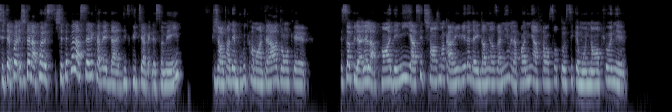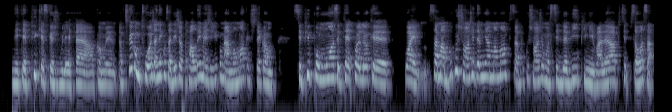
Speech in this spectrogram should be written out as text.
j'étais pas, j'étais la, pas, la seule qui avait de la difficulté avec le sommeil. Puis j'entendais beaucoup de commentaires. Donc, euh, c'est ça. Puis là, la pandémie, il y a assez de changements qui sont arrivés là, dans les dernières années, mais la pandémie a fait en sorte aussi que mon emploi n'était plus qu'est-ce que je voulais faire. Comme, euh, un petit peu comme toi, Jannick, on s'est déjà parlé, mais j'ai eu comme un moment que j'étais comme, c'est plus pour moi, c'est peut-être pas là que. Ouais, ça m'a beaucoup changé de devenir maman, puis ça a beaucoup changé mon style de vie, puis mes valeurs, puis, puis ça, ça,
